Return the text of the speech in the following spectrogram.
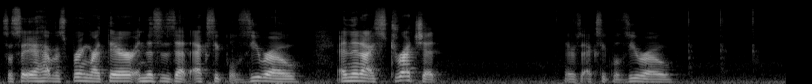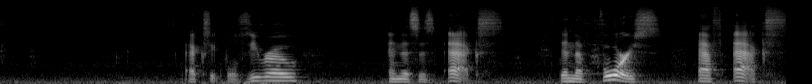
So say I have a spring right there, and this is at x equals 0, and then I stretch it there's x equals 0, x equals 0, and this is x. Then the force, Fx,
